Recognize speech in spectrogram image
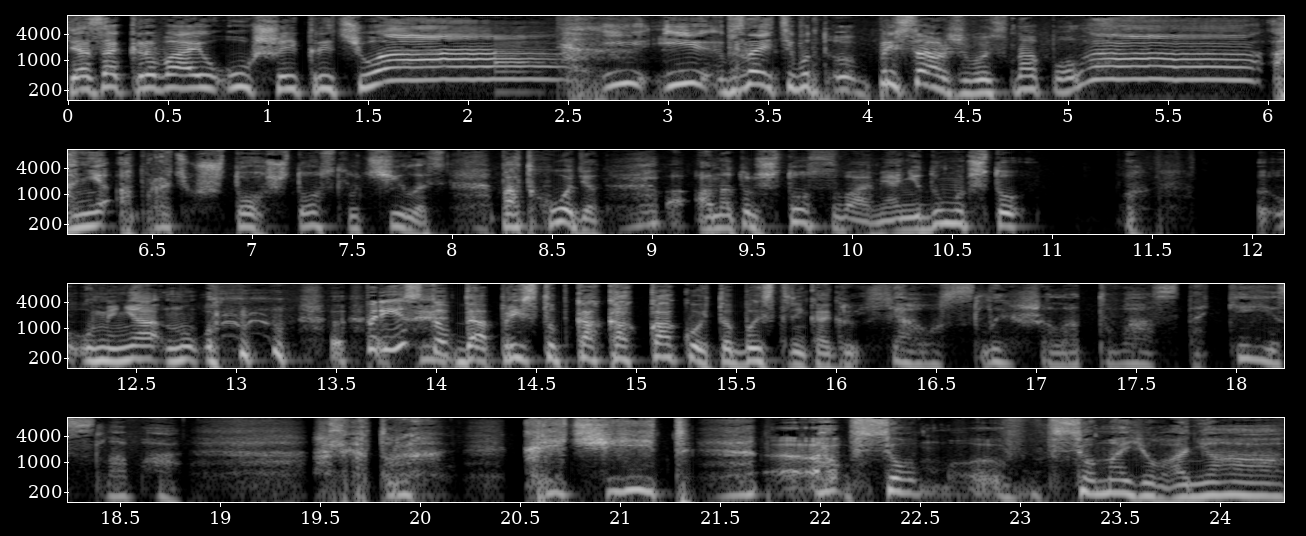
Я закрываю уши и кричу, а и, и, знаете, вот э, присаживаюсь на пол, а Они, а братья, что, что случилось? Подходят, Анатолий, что с вами? Они думают, что у меня, ну... Приступ? Да, приступ как, как, какой-то быстренько. Я говорю, я услышал от вас такие слова, от которых кричит все, э, все мое. Они, а,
